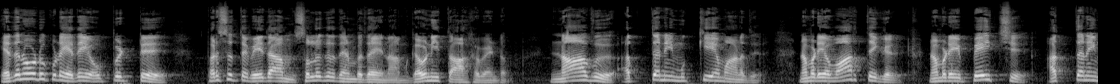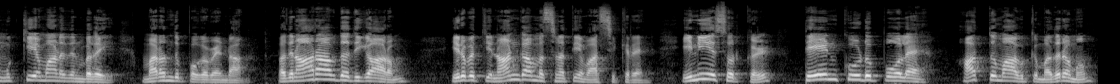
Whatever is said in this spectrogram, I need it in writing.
எதனோடு கூட எதை ஒப்பிட்டு பரிசுத்த வேதாம் சொல்லுகிறது என்பதை நாம் கவனித்து ஆக வேண்டும். நாவு அத்தனை முக்கியமானது. நம்முடைய வார்த்தைகள் நம்முடைய பேச்சு அத்தனை முக்கியமானது என்பதை மறந்து போக வேண்டாம். பதினாறாவது அதிகாரம் இருபத்தி நான்காம் வசனத்தையும் வாசிக்கிறேன். இனிய சொற்கள் தேன்கூடு போல ஆத்துமாவுக்கு மதுரமும்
